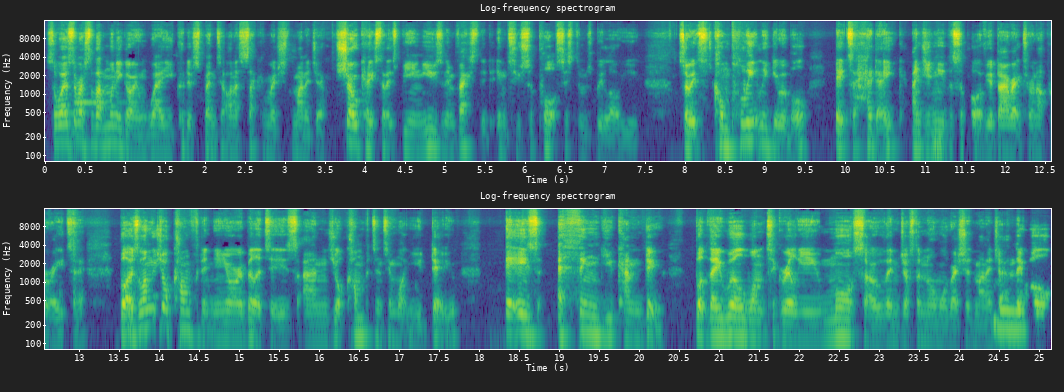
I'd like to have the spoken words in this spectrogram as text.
So where's the rest of that money going where you could have spent it on a second registered manager? Showcase that it's being used and invested into support systems below you. So it's completely doable. It's a headache, and you need the support of your director and operator. But as long as you're confident in your abilities and you're competent in what you do, it is a thing you can do but they will want to grill you more so than just a normal registered manager. Mm. and they mm. will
